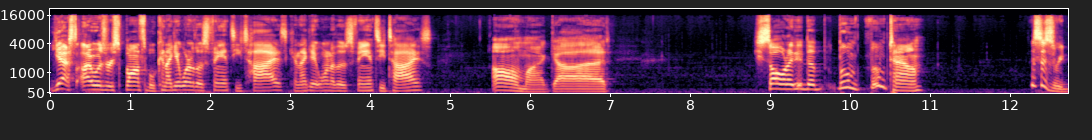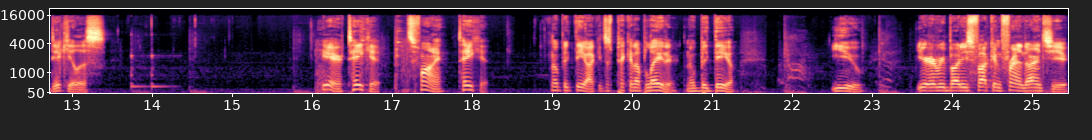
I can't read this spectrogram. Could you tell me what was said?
Yes, I was responsible. Can I get one of those fancy ties? Can I get one of those fancy ties? Oh my god. You saw what I did to Boom Boomtown. This is ridiculous. Here, take it. It's fine. Take it. No big deal. I can just pick it up later. No big deal. You. You're everybody's fucking friend, aren't you?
